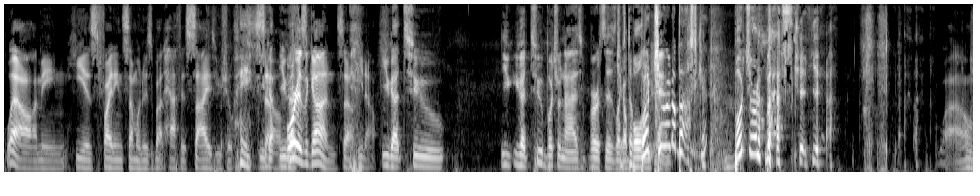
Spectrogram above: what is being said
Well, I mean, he is fighting someone who's about half his size usually, so got- you or got- he has a gun, so you know. you got two you, you got two butcher knives versus like Just a a butcher pin. in a basket. butcher in a basket. Yeah, Wow,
